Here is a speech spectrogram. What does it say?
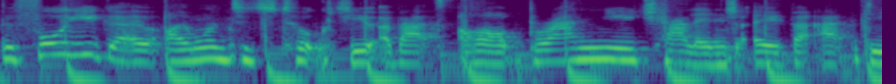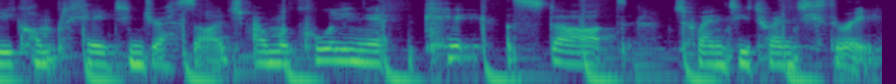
Before you go, I wanted to talk to you about our brand new challenge over at Decomplicating Dressage, and we're calling it Kickstart 2023.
